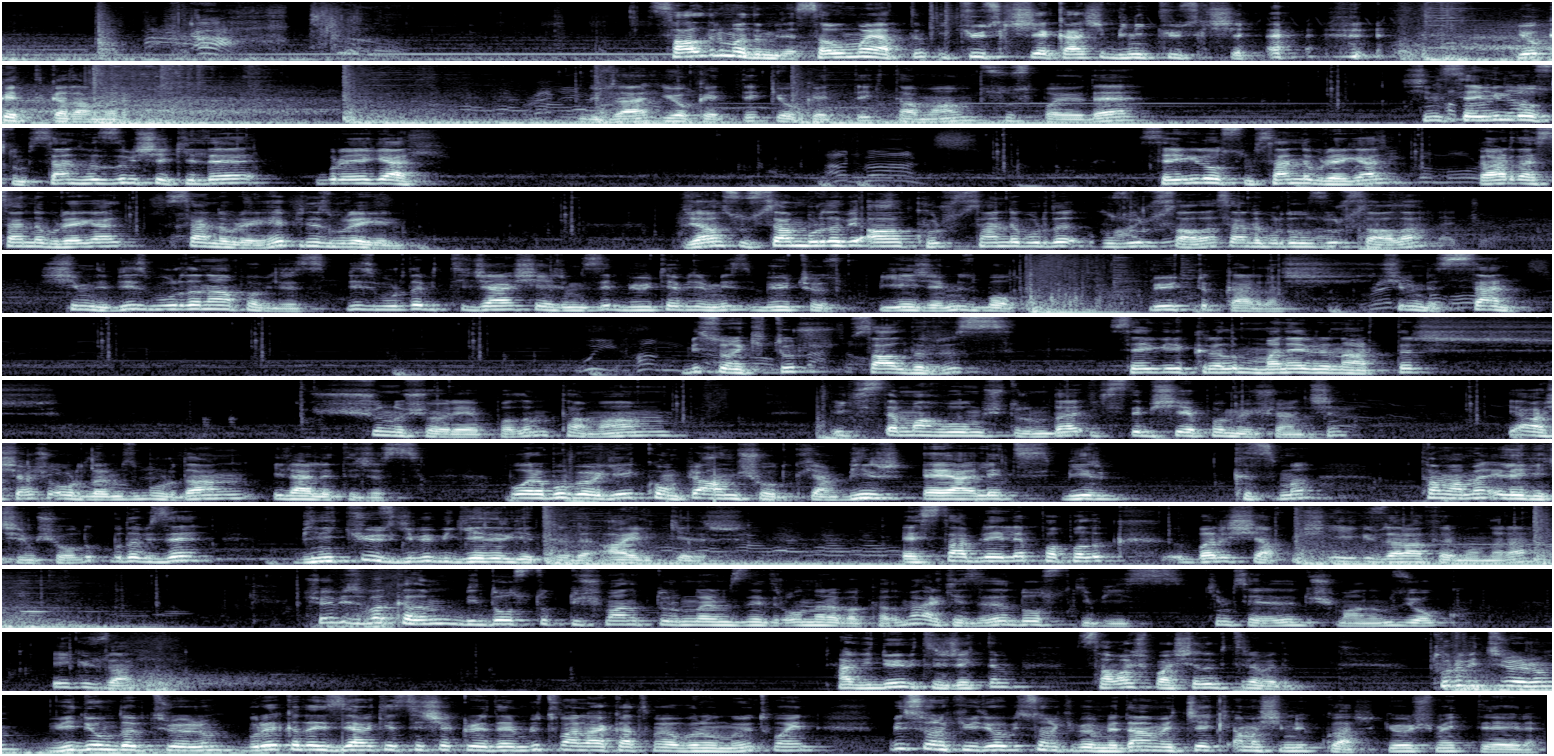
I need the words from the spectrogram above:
Saldırmadım bile. Savunma yaptım. 200 kişiye karşı 1200 kişi. yok ettik adamları. Güzel. Yok ettik. Yok ettik. Tamam. Sus bayöde. Şimdi sevgili dostum sen hızlı bir şekilde buraya gel. Sevgili dostum sen de buraya gel. Kardeş sen de buraya gel. Sen de buraya gel. Hepiniz buraya gelin. Casus sen burada bir ağ kur. Sen de burada huzur sağla. Sen de burada huzur sağla. Şimdi biz burada ne yapabiliriz? Biz burada bir ticari şehrimizi büyütebilir miyiz? Büyütürüz. Yiyeceğimiz bol. Büyüttük kardeş. Şimdi sen bir sonraki tur saldırırız. Sevgili kralım manevranı arttır. Şunu şöyle yapalım. Tamam. İkisi de mahvolmuş durumda. İkisi de bir şey yapamıyor şu an için. Yavaş yavaş ordularımızı buradan ilerleteceğiz. Bu ara bu bölgeyi komple almış olduk. Yani bir eyalet, bir kısmı tamamen ele geçirmiş olduk. Bu da bize 1200 gibi bir gelir getirdi. Aylık gelir. Estable ile papalık barış yapmış. İyi güzel aferin onlara. Şöyle biz bakalım bir dostluk düşmanlık durumlarımız nedir onlara bakalım. Herkese de dost gibiyiz. Kimseyle de düşmanlığımız yok. İyi güzel. Ha videoyu bitirecektim. Savaş başladı bitiremedim. Turu bitiriyorum. Videomu da bitiriyorum. Buraya kadar izleyen herkese teşekkür ederim. Lütfen like atmayı, abone olmayı unutmayın. Bir sonraki video bir sonraki bölümde devam edecek ama şimdilik bu kadar. Görüşmek dileğiyle.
